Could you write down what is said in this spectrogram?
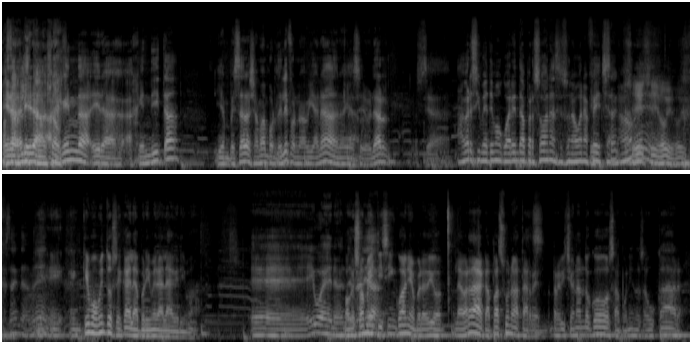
Sí. era, agenda, era agendita y empezar a llamar por teléfono, no había nada, no había Claro. celular. O sea, A ver si metemos 40 personas, es una buena fecha, ¿no? Sí, sí, obvio, obvio. exactamente. ¿En, qué momento se cae la primera lágrima? Eh, y bueno, en Porque son realidad- 25 años, pero digo, la verdad, capaz uno está re- revisionando cosas, poniéndose a buscar.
